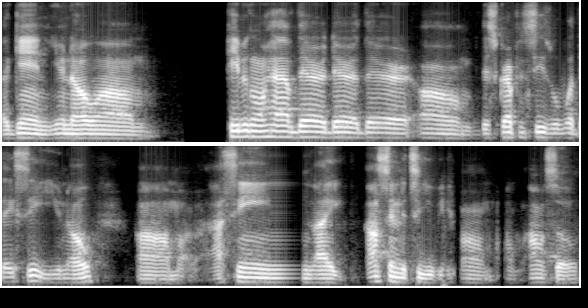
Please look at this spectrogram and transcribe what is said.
Again, you know, um, people gonna have their their their um discrepancies with what they see you know um i seen like i'll send it to you um um, also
